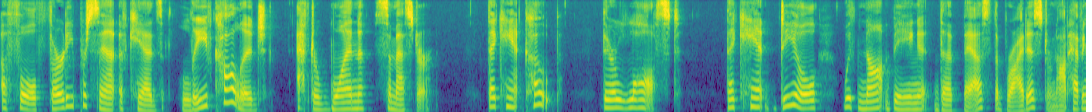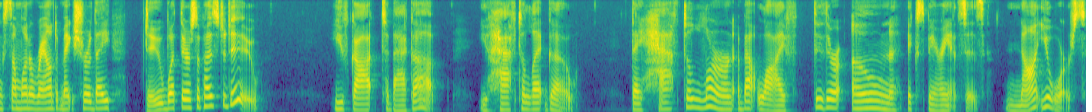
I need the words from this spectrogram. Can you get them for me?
a full 30% of kids leave college after one semester. They can't cope. They're lost. They can't deal with not being the best, the brightest, or not having someone around to make sure they do what they're supposed to do. You've got to back up. You have to let go. They have to learn about life through their own experiences, not yours.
